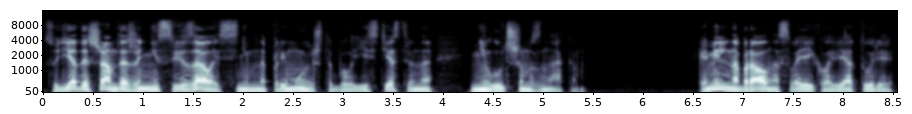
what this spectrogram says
Судья Дешам даже не связалась с ним напрямую, что было, естественно, не лучшим знаком. Камиль набрал на своей клавиатуре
